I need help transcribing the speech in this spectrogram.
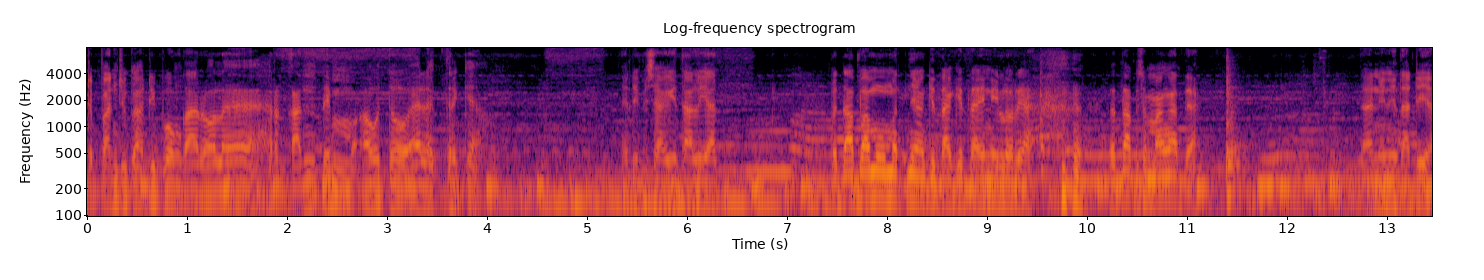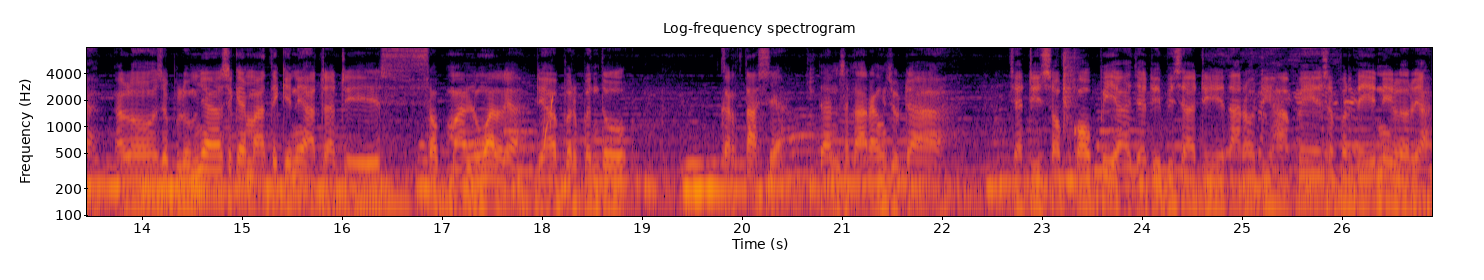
depan juga dibongkar oleh rekan tim auto elektrik ya. Jadi bisa kita lihat betapa mumetnya kita kita ini lur ya. Tetap semangat ya dan ini tadi ya kalau sebelumnya skematik ini ada di shop manual ya. Dia berbentuk kertas ya. Dan sekarang sudah jadi soft copy ya. Jadi bisa ditaruh di HP seperti ini lur ya.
